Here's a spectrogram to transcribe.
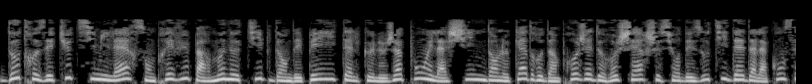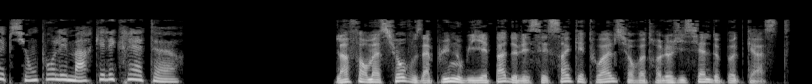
D'autres études similaires sont prévues par Monotype dans des pays tels que le Japon et la Chine dans le cadre d'un projet de recherche sur des outils d'aide à la conception pour les marques et les créateurs. L'information vous a plu n'oubliez pas de laisser 5 étoiles sur votre logiciel de podcast.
